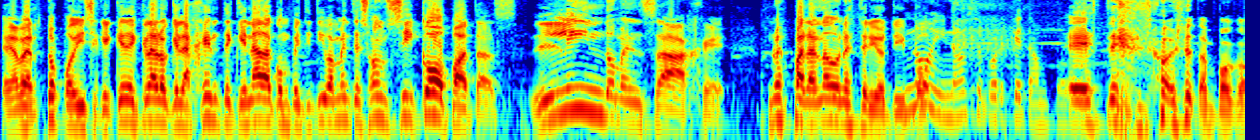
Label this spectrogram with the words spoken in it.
Eh, A ver, Topo dice que quede claro que la gente que nada competitivamente son psicópatas. Lindo mensaje. No es para nada un estereotipo. No, y no sé por qué tampoco. Este, no, yo tampoco.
